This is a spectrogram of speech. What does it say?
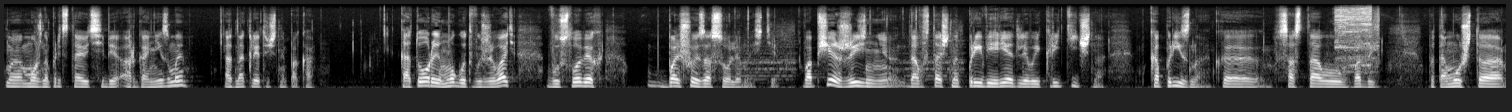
можно представить себе организмы, одноклеточные пока, которые могут выживать в условиях большой засоленности. Вообще жизнь достаточно привередлива и критична, капризна к составу воды, потому что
